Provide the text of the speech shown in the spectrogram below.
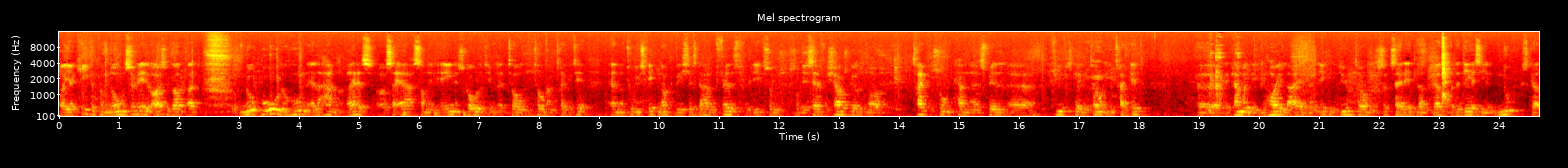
og jeg kigger på nogen, så ved jeg også godt, at nu burde hun eller han rettes, og så er sådan en ene skoletime eller to, to gange tre kvarter, er naturligvis ikke nok, hvis jeg skal have dem fælles, fordi som, som jeg sagde for sjovs når tre personer kan uh, spille uh, fire forskellige toner i træk 1, Øh, det kan man i høje leje, men ikke i dybetårn, så, så er det et eller andet plads, og det er det, jeg siger, nu skal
